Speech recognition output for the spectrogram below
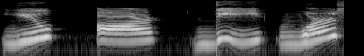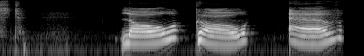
you are the worst logo ever.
